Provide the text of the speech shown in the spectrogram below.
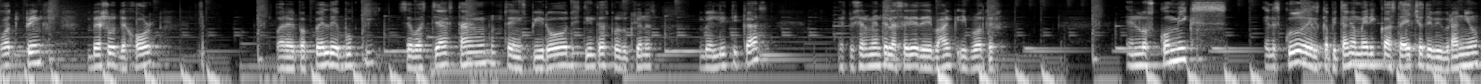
Hot Pink vs. The Hulk. Para el papel de Bucky, Sebastian Stan se inspiró en distintas producciones belíticas, especialmente la serie de Bank y Brother. En los cómics, el escudo del Capitán América está hecho de vibranio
